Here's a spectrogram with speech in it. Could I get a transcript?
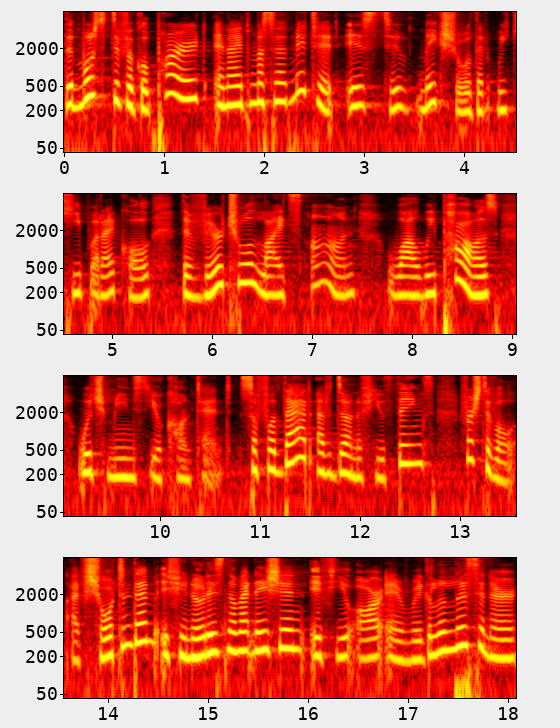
The most difficult part, and I must admit it, is to make sure that we keep what I call the virtual lights on while we pause, which means your content. So for that, I've done a few things. First of all, I've shortened them. If you notice, Nomad Nation, if you are a regular listener,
